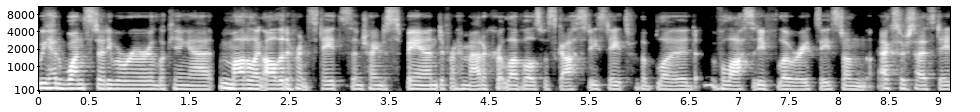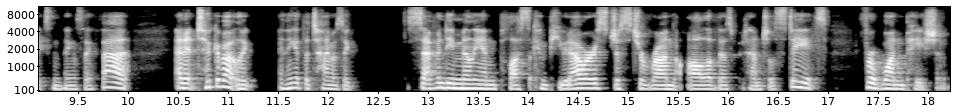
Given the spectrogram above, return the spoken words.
we had one study where we were looking at modeling all the different states and trying to span different hematocrit levels, viscosity states for the blood, velocity flow rates based on exercise states and things like that. And it took about like, I think at the time it was like 70 million plus compute hours just to run all of those potential states for one patient.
